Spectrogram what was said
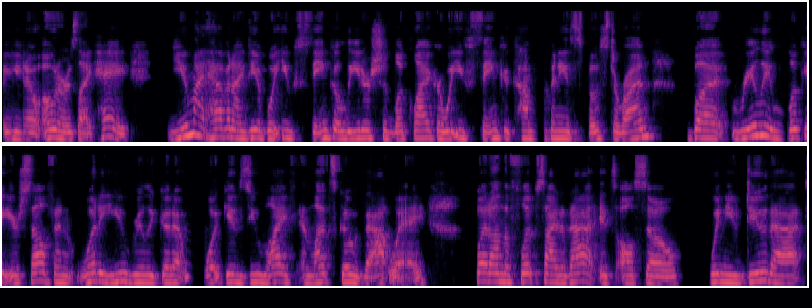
you know owners like hey you might have an idea of what you think a leader should look like or what you think a company is supposed to run but really look at yourself and what are you really good at? What gives you life? And let's go that way. But on the flip side of that it's also when you do that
